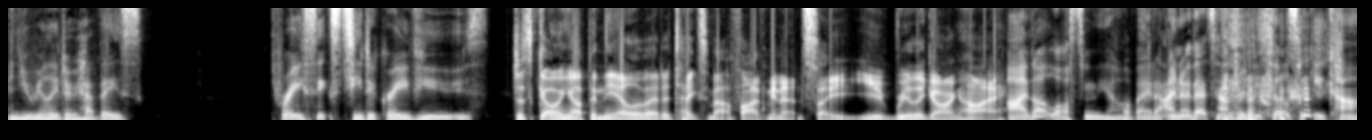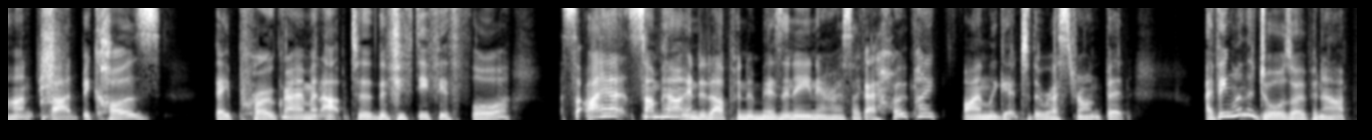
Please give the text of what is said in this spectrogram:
and you really do have these 360 degree views. Just going up in the elevator takes about five minutes. So you're really going high. I got lost in the elevator. I know that sounds ridiculous, like you can't, but because they program it up to the 55th floor, so I somehow ended up in a mezzanine. And I was like, I hope I finally get to the restaurant. But I think when the doors open up,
